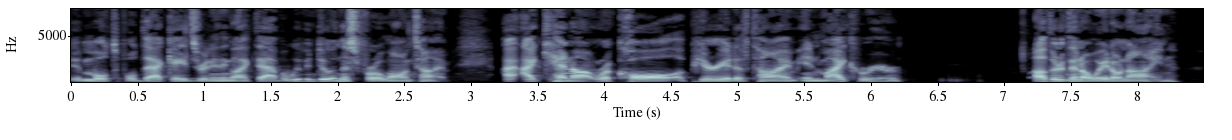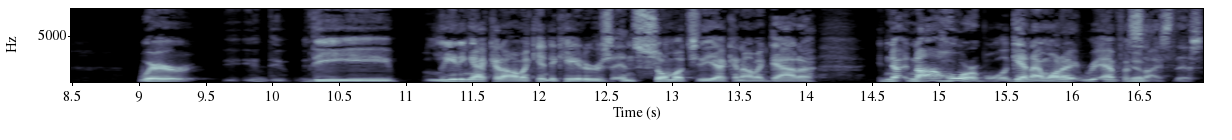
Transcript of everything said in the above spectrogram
multiple decades or anything like that, but we've been doing this for a long time. I, I cannot recall a period of time in my career, other than 0809, where the leading economic indicators and so much of the economic data, not, not horrible. Again, I want to reemphasize this,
